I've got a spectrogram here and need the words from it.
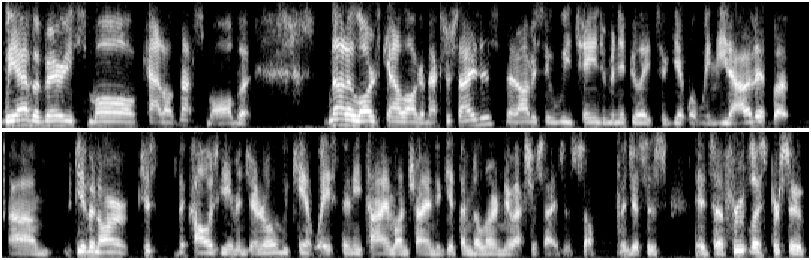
we have a very small catalog, not small, but not a large catalog of exercises that obviously we change and manipulate to get what we need out of it. But um, given our just the college game in general, we can't waste any time on trying to get them to learn new exercises. So it just is it's a fruitless pursuit.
